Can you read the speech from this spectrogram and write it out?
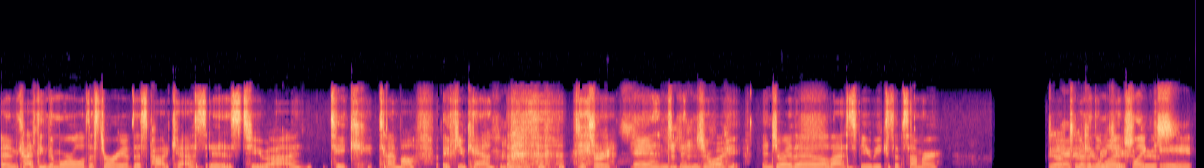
and I think the moral of the story of this podcast is to uh, take time off if you can. That's right. and enjoy enjoy the last few weeks of summer. Yeah, yeah go to the woods like days. Kate.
